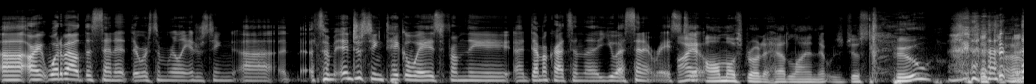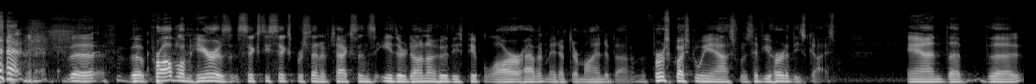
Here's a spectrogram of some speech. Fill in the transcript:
Uh, all right. What about the Senate? There were some really interesting, uh, some interesting takeaways from the uh, Democrats in the U.S. Senate race. Too. I almost wrote a headline that was just who. Uh, the the problem here is that 66% of Texans either don't know who these people are or haven't made up their mind about them. The first question we asked was, "Have you heard of these guys?" And the the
